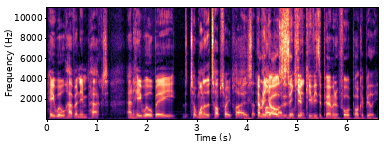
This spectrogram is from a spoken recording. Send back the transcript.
he will have an impact, and he will be the to- one of the top three players. At How many goals does he give think. if he's a permanent forward pocket, Billy?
